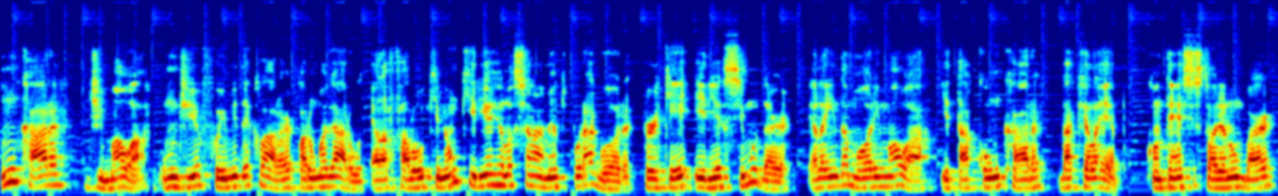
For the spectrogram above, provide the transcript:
Um cara de Mauá um dia foi me declarar para uma garota. Ela falou que não queria relacionamento por agora, porque iria se mudar. Ela ainda mora em Mauá e tá com um cara daquela época. Contém essa história num bar.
